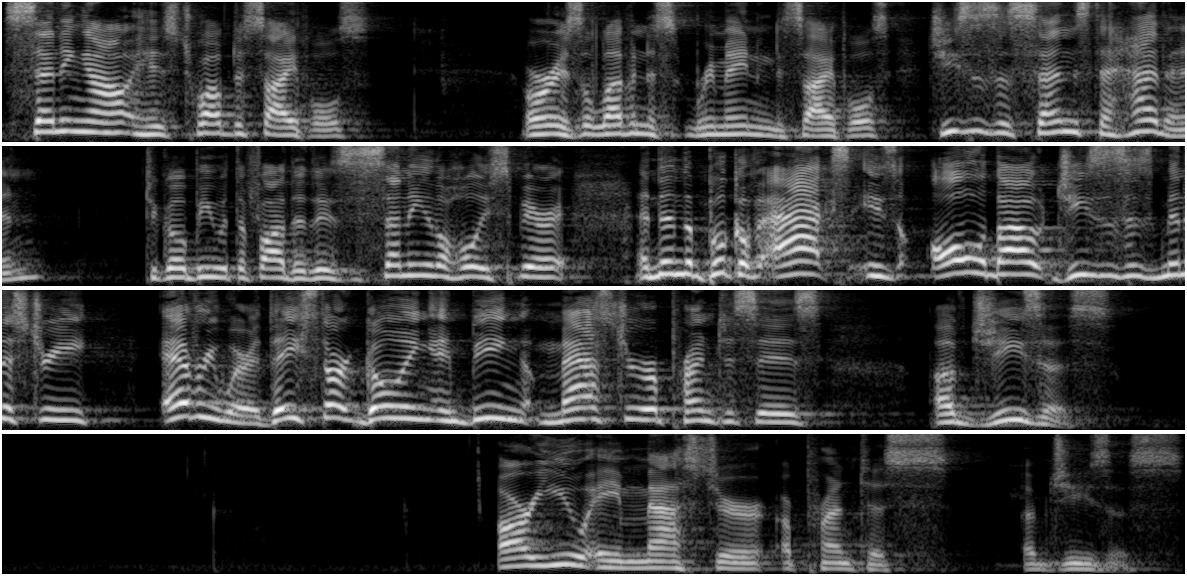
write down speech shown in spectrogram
sending out his 12 disciples, or his 11 remaining disciples. Jesus ascends to heaven to go be with the Father. There's the sending of the Holy Spirit. And then the book of Acts is all about Jesus' ministry everywhere. They start going and being master apprentices of Jesus. Are you a master apprentice of Jesus?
